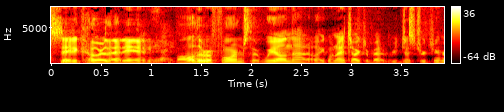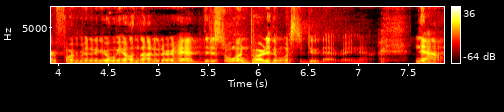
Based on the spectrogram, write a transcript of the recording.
say to color that in, all the reforms that we all nod like when I talked about redistricting reform a minute ago, we all nodded our head. There's one party that wants to do that right now. Now,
